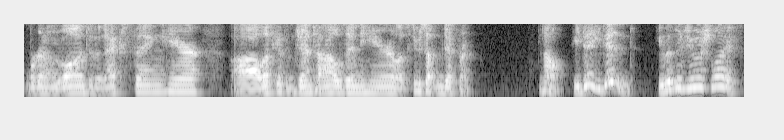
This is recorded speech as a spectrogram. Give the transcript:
we're going to move on to the next thing here. Uh, let's get some Gentiles in here. Let's do something different. No, he did. He didn't. He lived a Jewish life.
